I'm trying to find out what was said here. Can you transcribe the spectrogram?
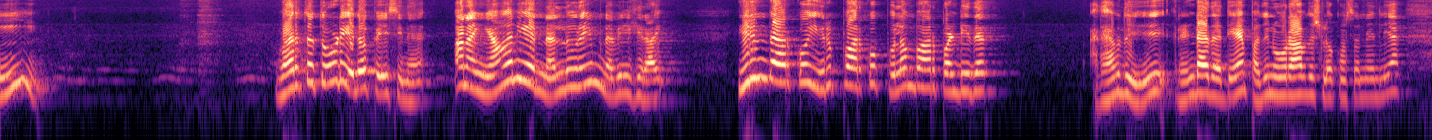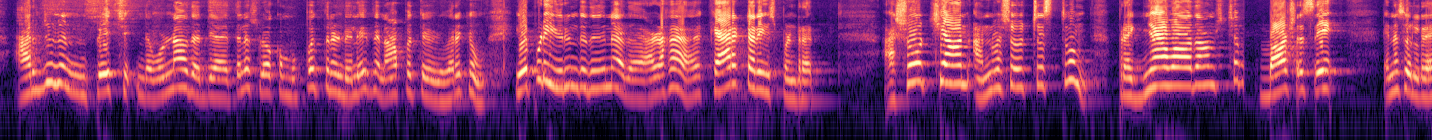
வருத்தத்தோடு ஏதோ பேசின ஆனால் ஞானியர் நல்லுரையும் நவிழ்கிறாய். இருந்தார்க்கோ இருப்பார்க்கோ புலம்பார் பண்டிதர். அதாவது ரெண்டாவது அத்தியாயம் பதினோராவது ஸ்லோகம் சொன்னேன் இல்லையா? அர்ஜுனன் பேச்சு இந்த ஒன்றாவது அத்தியாயத்தில் ஸ்லோகம் முப்பத்தி ரெண்டுலேருந்து நாற்பத்தேழு வரைக்கும் எப்படி இருந்ததுன்னு அதை அழகாக கேரக்டரைஸ் பண்ணுறார் அசோச்சியான் அன்வசோச்சஸ்துவம் பிரஜாவாதாம்ச்ச பாஷசே. என்ன சொல்கிற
